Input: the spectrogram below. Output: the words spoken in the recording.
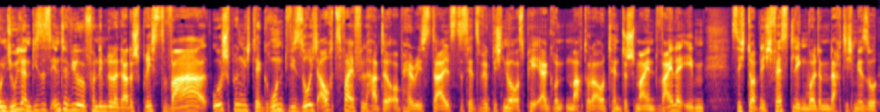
Und Julian, dieses Interview, von dem du da gerade sprichst, war ursprünglich der Grund, wieso ich auch Zweifel hatte, ob Harry Styles das jetzt wirklich nur aus PR-Gründen macht oder authentisch meint, weil er eben sich dort nicht festlegen wollte. Dann dachte ich mir so,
